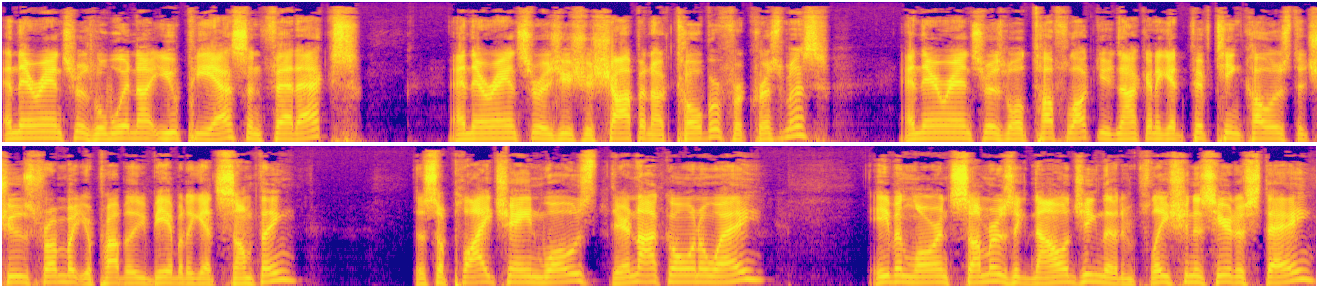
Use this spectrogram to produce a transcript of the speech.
And their answer is, well, we're not UPS and FedEx. And their answer is you should shop in October for Christmas. And their answer is, well, tough luck. You're not going to get 15 colors to choose from, but you'll probably be able to get something. The supply chain woes, they're not going away. Even Lawrence Summers acknowledging that inflation is here to stay.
